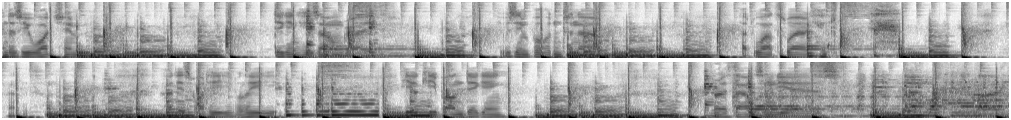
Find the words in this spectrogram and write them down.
And as you watch him digging his own grave, it was important to know that what's wearing it. That's- what he believed. He'll keep on digging for a thousand years. I'm walking in line.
